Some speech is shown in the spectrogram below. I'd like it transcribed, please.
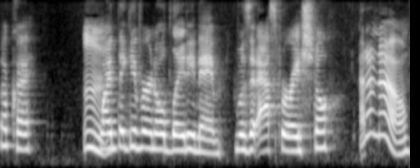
Okay. Mm. Why'd they give her an old lady name? Was it aspirational? I don't know.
